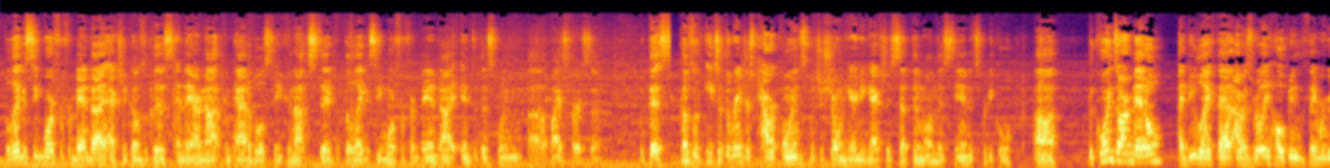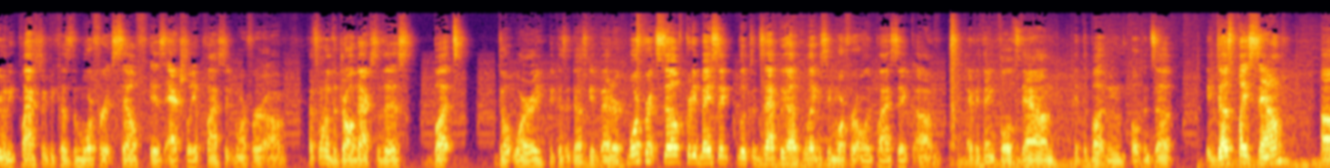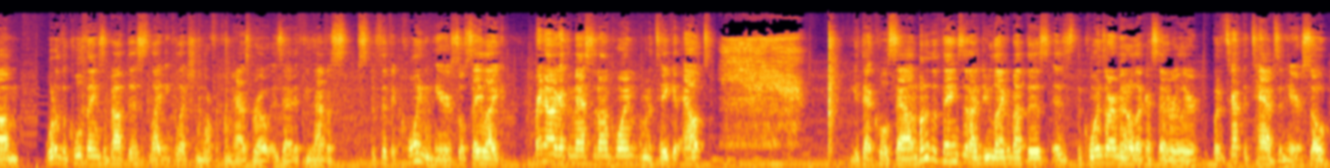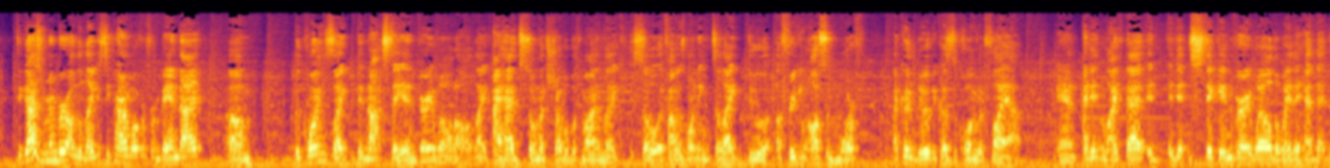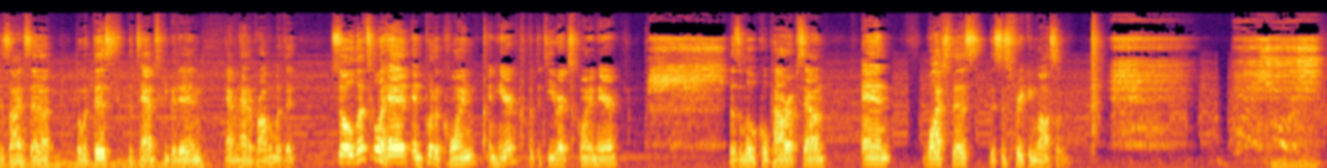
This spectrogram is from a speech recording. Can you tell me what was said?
the Legacy Morpher from Bandai actually comes with this, and they are not compatible, so you cannot stick the Legacy Morpher from Bandai into this one, uh, vice versa. With this, comes with each of the Rangers Power Coins, which are shown here, and you can actually set them on this stand. It's pretty cool. Uh, the coins are metal. I do like that. I was really hoping that they were going to be plastic because the morpher itself is actually a plastic morpher. Um, that's one of the drawbacks of this, but don't worry because it does get better. Morpher itself, pretty basic. Looks exactly like the Legacy Morpher, only plastic. Um, everything folds down, hit the button, opens up. It does play sound. Um, one of the cool things about this Lightning Collection Morpher from Hasbro is that if you have a specific coin in here, so say like Right now I got the Mastodon coin. I'm to take it out. You get that cool sound. One of the things that I do like about this is the coins are metal, like I said earlier, but it's got the tabs in here. So if you guys remember on the Legacy Power Morpher from Bandai, um, the coins like did not stay in very well at all. Like I had so much trouble with mine. Like so if I was wanting to like do a freaking awesome morph, I couldn't do it because the coin would fly out. And I didn't like that. It, it didn't stick in very well the way they had that design set up. But with this, the tabs keep it in. Haven't had a problem with it. So let's go ahead and put a coin in here. Put the T-Rex coin in here. Does a little cool power-up sound. And watch this. This is freaking awesome.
